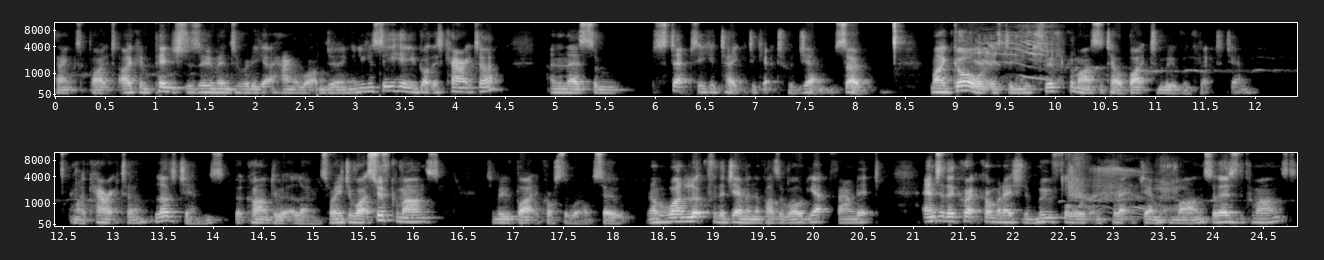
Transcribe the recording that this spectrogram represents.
thanks, Byte. I can pinch to zoom in to really get a hang of what I'm doing. And you can see here, you've got this character and then there's some steps he could take to get to a gem. So my goal is to use Swift commands to tell Byte to move and collect a gem. My character loves gems, but can't do it alone. So I need to write Swift commands to move Byte across the world. So number one, look for the gem in the puzzle world. Yep, found it. Enter the correct combination of move forward and collect gem commands. So those are the commands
